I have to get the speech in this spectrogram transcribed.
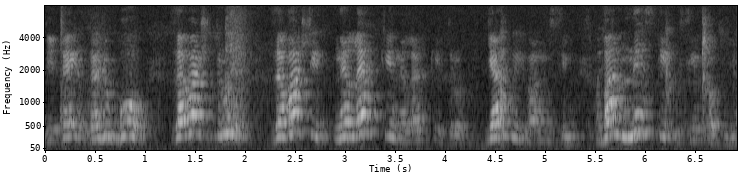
дітей, за любов, за ваш труд, за ваш нелегкий, нелегкий труд. Дякую вам усім. Вам низький усім поклін.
